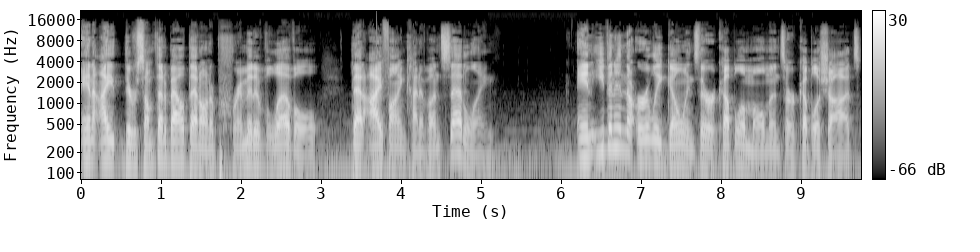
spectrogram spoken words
And I there's something about that on a primitive level that I find kind of unsettling. And even in the early goings, there are a couple of moments or a couple of shots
